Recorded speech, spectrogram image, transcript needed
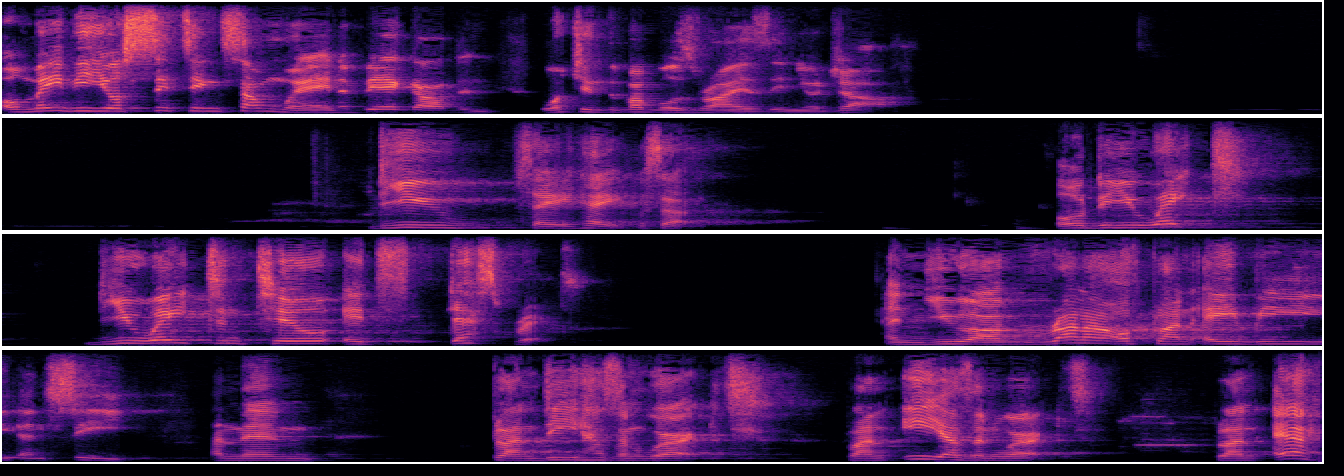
Or maybe you're sitting somewhere in a beer garden watching the bubbles rise in your jar. Do you say, hey, what's up? Or do you wait? Do you wait until it's desperate? And you have run out of plan A, B, and C and then plan D hasn't worked, plan E hasn't worked, plan F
